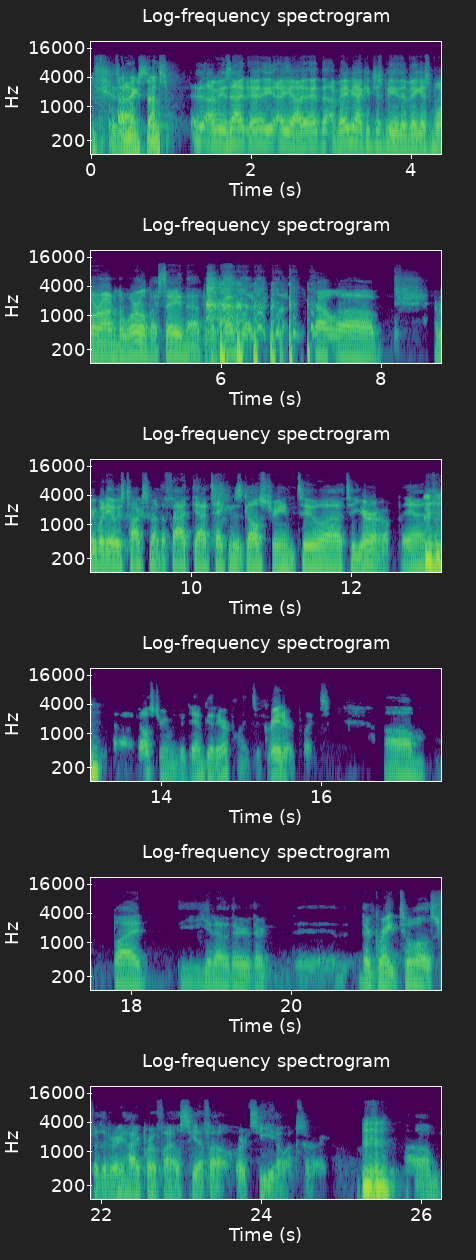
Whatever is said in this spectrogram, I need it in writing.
that, that makes sense. I mean, is that uh, yeah? Maybe I could just be the biggest moron in the world by saying that, but I'm kind of like you know, uh, everybody always talks about the fat guy taking his Gulfstream to uh, to Europe, and mm-hmm. Gulfstream they're damn good airplanes, they're great airplanes, um, but you know they're they're they're great tools for the very high profile CFO or CEO. I'm sorry. Mm-hmm. Um,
